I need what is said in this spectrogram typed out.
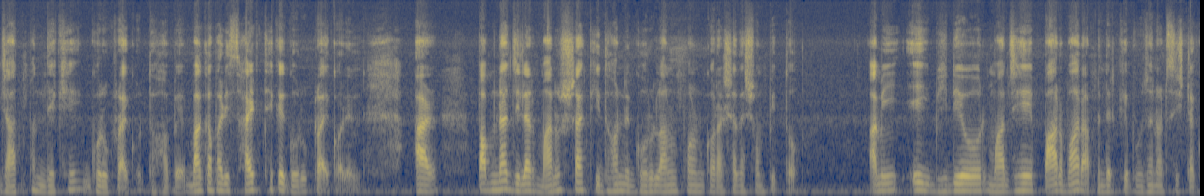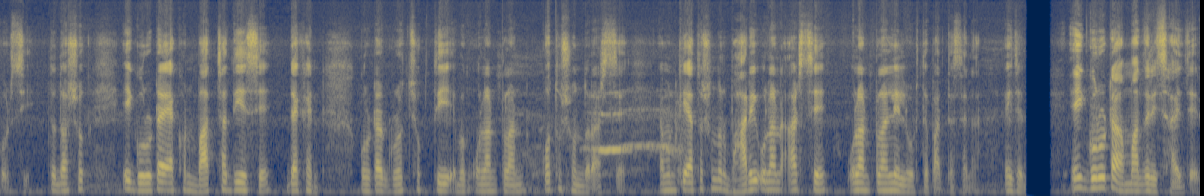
জাতমান দেখে গরু ক্রয় করতে হবে। বাগাবাড়ি সাইড থেকে গরু ক্রয় করেন। আর পাবনা জেলার মানুষরা কী ধরনের গরু লালন পালন করার সাথে সম্পৃক্ত? আমি এই ভিডিওর মাঝে বারবার আপনাদেরকে বোঝানোর চেষ্টা করছি। তো দর্শক, এই গরুটা এখন বাচ্চা দিয়েছে। দেখেন, গরুটার গ্রোথ শক্তি এবং ওলান পালান কত সুন্দর আসছে। এমনকি এত সুন্দর ভারী ওলান আসছে ওলান পালান নিয়ে লড়তে পারতেছে না। এই যে, এই গরুটা মাঝারি সাইজের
